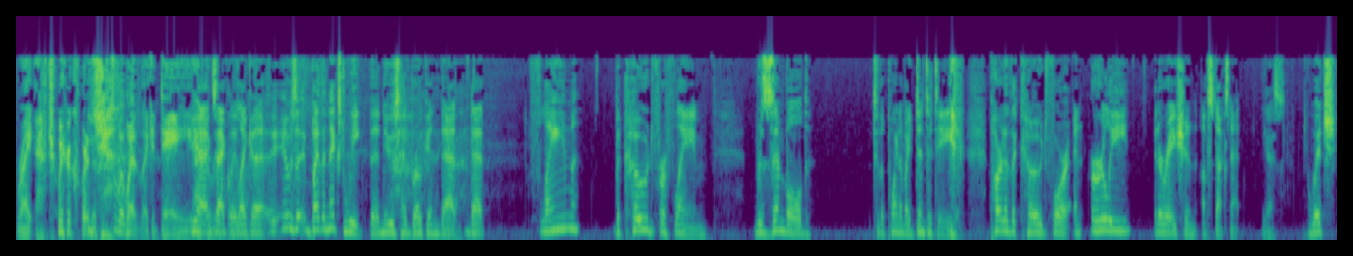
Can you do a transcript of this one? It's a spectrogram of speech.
right after we recorded this. Yeah. What, like a day? Yeah, exactly. Like a, it was a, by the next week, the news had broken that yeah. that Flame, the code for Flame, resembled to the point of identity part of the code for an early iteration of Stuxnet. Yes. Which,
